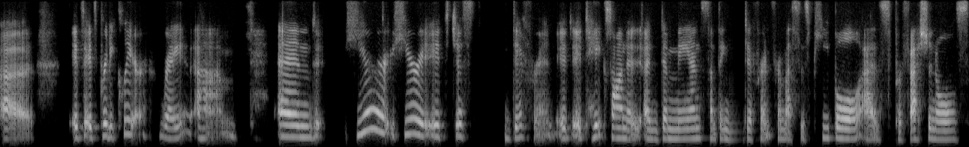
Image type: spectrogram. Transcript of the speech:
uh, it's, it's pretty clear, right? Um, and here, here it's just different. It, it takes on and demands something different from us as people, as professionals,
